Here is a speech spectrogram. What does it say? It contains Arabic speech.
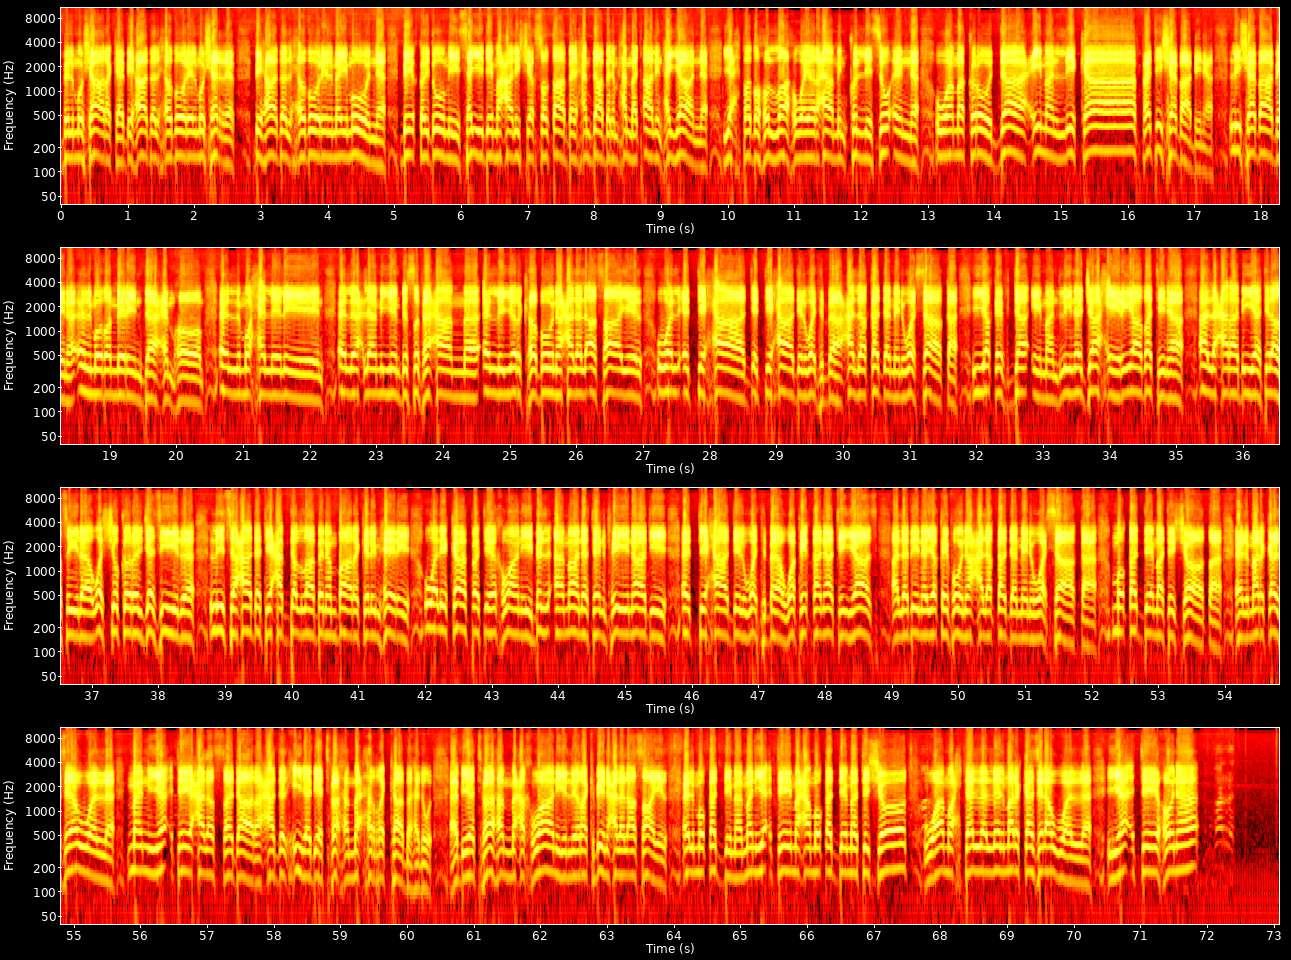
بالمشاركة بهذا الحضور المشرف بهذا الحضور الميمون بقدوم سيدي معالي الشيخ سلطان بن حمدان بن محمد آل هيان يحفظه الله ويرعاه من كل سوء ومكروه داعما لكافة شبابنا لشبابنا المضمرين داعمهم المحللين الإعلاميين بصفة عامة اللي يركبون على الأصايل والاتحاد اتحاد الوثبة على قدم وساق يقف دائما لنجاح رياضتنا العربية الأصيلة والشكر الجزيل لسعادة عبد الله بن مبارك المهيري ولكافة إخواني بالأمانة في نادي اتحاد الوثبة وفي قناة ياس الذين يقفون على قدم وساق. مقدمة الشوط المركز الأول من يأتي على الصدارة. عاد الحين أبي أتفاهم مع الركابة هذول. أبي أتفاهم مع أخواني اللي راكبين على الأصايل. المقدمة من يأتي مع مقدمة الشوط ومحتلا للمركز الأول. يأتي هنا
